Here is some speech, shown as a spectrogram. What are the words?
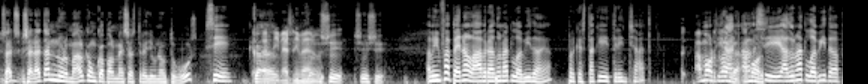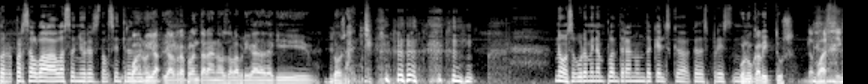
Saps? Serà tan normal que un cop al mes s'estrelli un autobús? sí. Que res ni més ni menys. Sí, sí, sí. A mi em fa pena l'arbre, ha donat la vida, eh? perquè està aquí trinxat. Ha mort l'arbre, ha mort. Sí, ha donat la vida per, per salvar les senyores del centre Bueno, de ja, dia. ja el replantaran els de la brigada d'aquí dos anys. No, segurament en plantaran un d'aquells que, que després... Un eucaliptus. De plàstic.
